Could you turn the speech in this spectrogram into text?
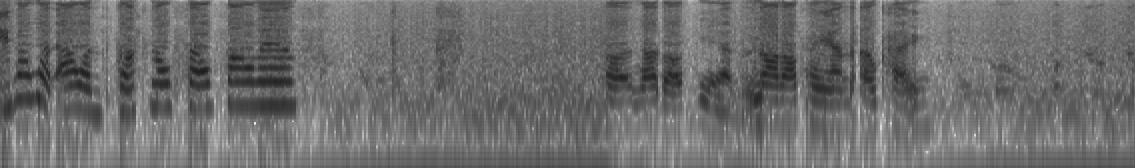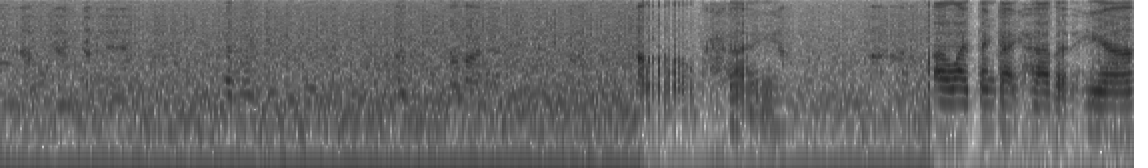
Do you know what Allen's personal cell phone is? Uh, not offhand. Not offhand. Okay. Okay. Oh, I think I have it here.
